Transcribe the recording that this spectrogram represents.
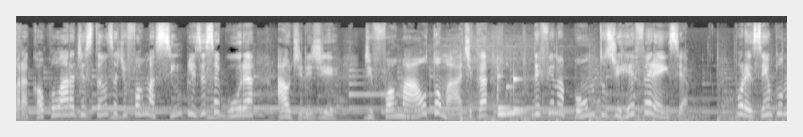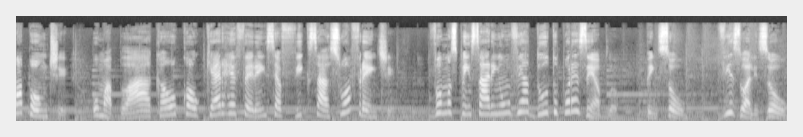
Para calcular a distância de forma simples e segura, ao dirigir de forma automática, defina pontos de referência. Por exemplo, uma ponte, uma placa ou qualquer referência fixa à sua frente. Vamos pensar em um viaduto, por exemplo. Pensou? Visualizou?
